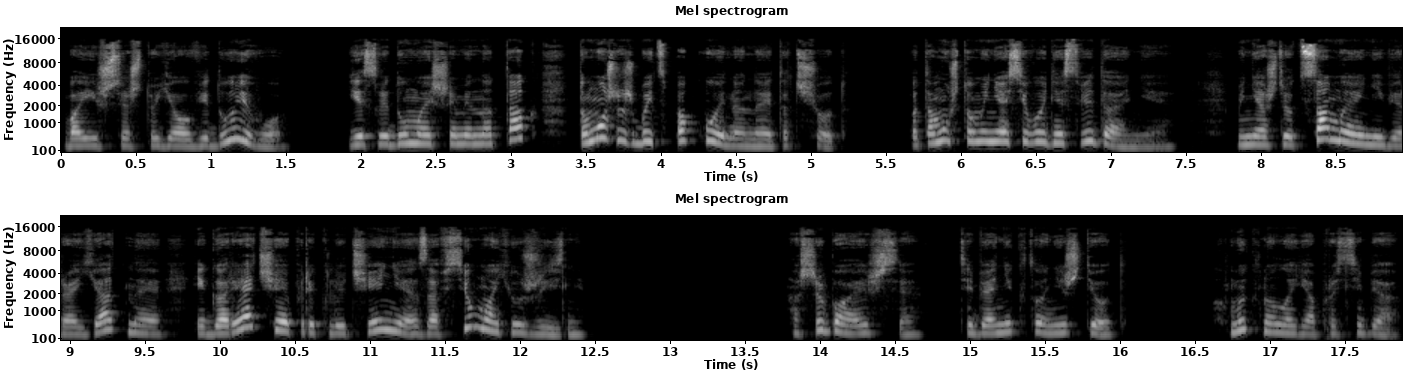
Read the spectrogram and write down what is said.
Боишься, что я уведу его? Если думаешь именно так, то можешь быть спокойна на этот счет, потому что у меня сегодня свидание. Меня ждет самое невероятное и горячее приключение за всю мою жизнь». «Ошибаешься. Тебя никто не ждет», — хмыкнула я про себя.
